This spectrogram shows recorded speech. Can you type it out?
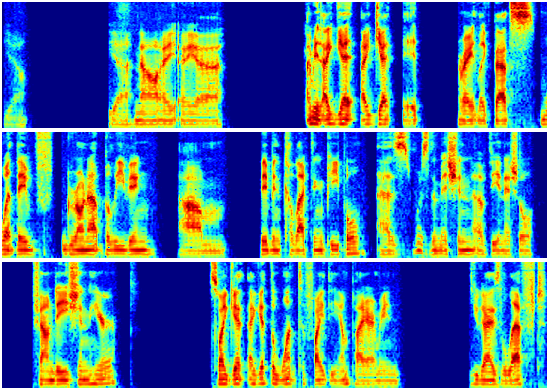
Yeah. Yeah. No, I, I, uh, I mean, I get, I get it, right? Like that's what they've grown up believing. Um, they've been collecting people, as was the mission of the initial foundation here. So I get, I get the want to fight the empire. I mean, you guys left,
